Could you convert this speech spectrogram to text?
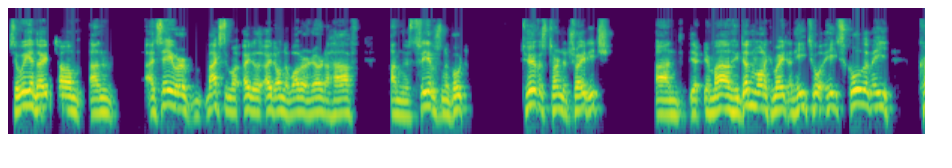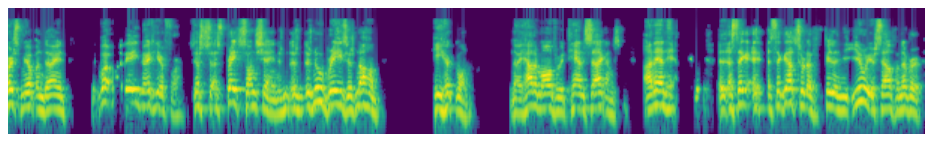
So we went out, Tom, and I'd say we're maximum out, out on the water an hour and a half, and there's three of us in the boat. Two of us turned a trout each, and your, your man who didn't want to come out, and he told, he scolded me, cursed me up and down. What, what are even out here for? Just it's bright sunshine. There's, there's, there's no breeze. There's nothing. He hooked one. Now he had him on for about ten seconds, and then he, it's like it's like that sort of feeling. You know yourself whenever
